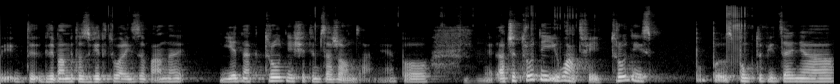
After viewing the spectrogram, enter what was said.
gdy, gdy mamy to zwirtualizowane, jednak trudniej się tym zarządza. Nie? Bo, mhm. Znaczy trudniej i łatwiej. Trudniej z, z punktu widzenia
